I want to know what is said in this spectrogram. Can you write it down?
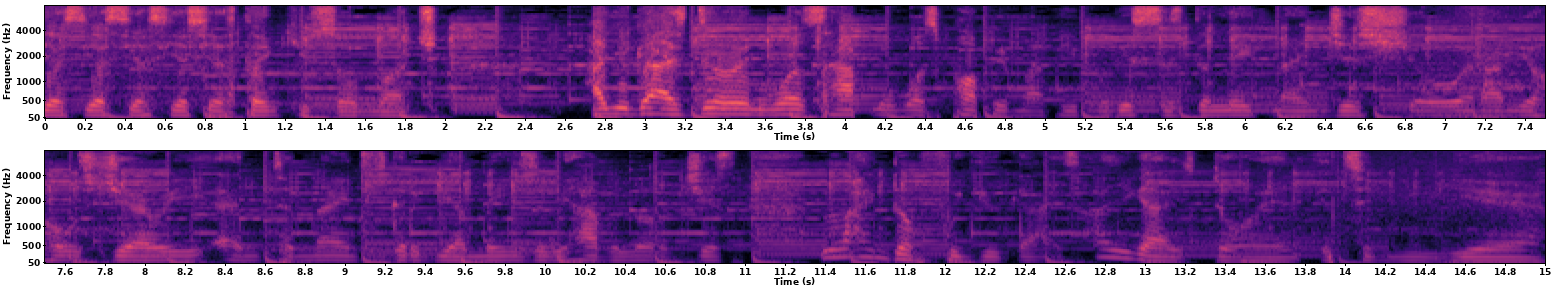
yes, yes, yes, yes, yes. Thank you so much. How you guys doing? What's happening? What's popping, my people? This is the Late Night Gist Show, and I'm your host Jerry. And tonight is gonna be amazing. We have a lot of gist lined up for you guys. How you guys doing? It's a new year,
